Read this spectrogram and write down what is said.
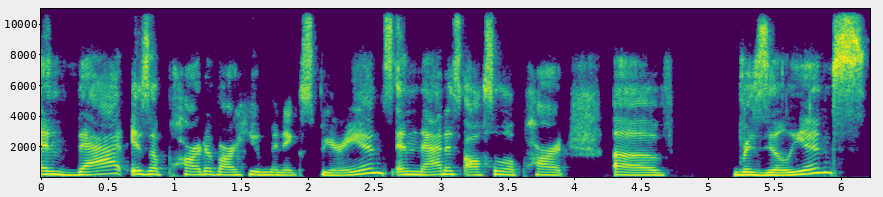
And that is a part of our human experience. And that is also a part of resilience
